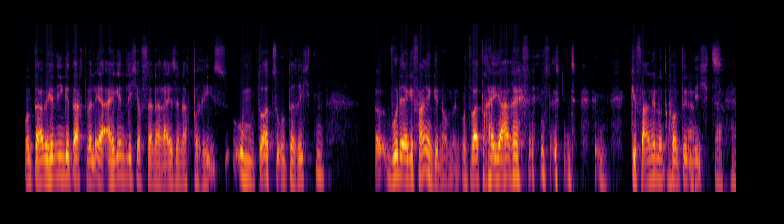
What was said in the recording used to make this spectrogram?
Und da habe ich an ihn gedacht, weil er eigentlich auf seiner Reise nach Paris, um dort zu unterrichten, äh, wurde er gefangen genommen und war drei Jahre gefangen und konnte ja, nichts. Ja, ja,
